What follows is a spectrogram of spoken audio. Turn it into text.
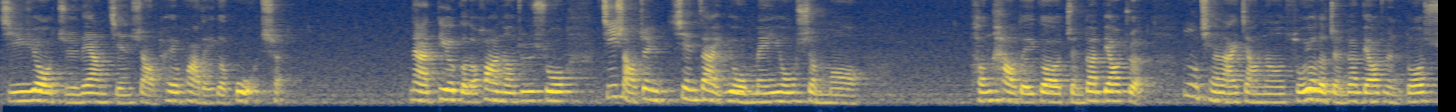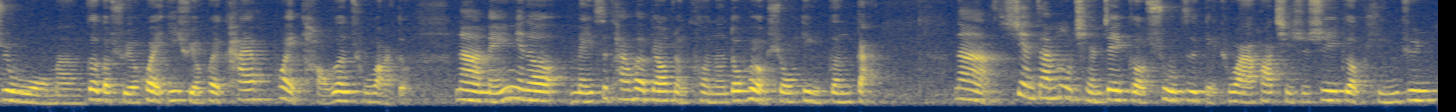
肌肉质量减少、退化的一个过程。那第二个的话呢，就是说肌少症现在有没有什么很好的一个诊断标准？目前来讲呢，所有的诊断标准都是我们各个学会、医学会开会讨论出来的。那每一年的每一次开会的标准可能都会有修订更改。那现在目前这个数字给出来的话，其实是一个平均。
